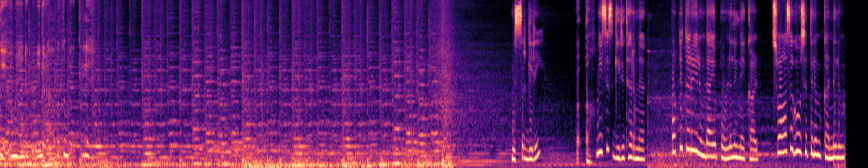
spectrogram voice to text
ദൈവമേ എന്റെ കുഞ്ഞിനൊരു ആപത്തും വരത്തില്ലേ? മിസ്റ്റർ ഗിരി? മിസ്സിസ് ഗിരിധറിന് പൊട്ടിത്തെറിയിലുണ്ടായ പൊള്ളലിനേക്കാൾ ശ്വാസകോശത്തിലും കണ്ണിലും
